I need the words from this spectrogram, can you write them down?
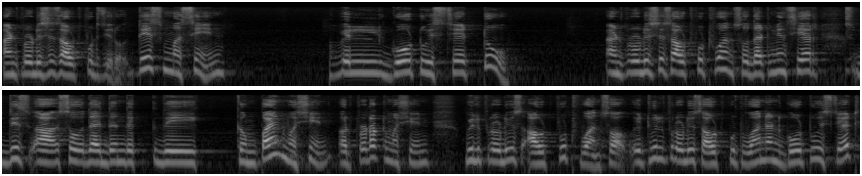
And produces output 0 this machine will go to state 2 and produces output 1. So, that means here this uh, so that then the, the combined machine or product machine will produce output 1. So, it will produce output 1 and go to state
